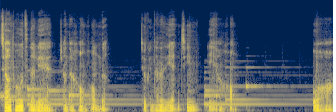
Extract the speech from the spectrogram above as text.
小兔子的脸长得红红的，就跟它的眼睛一样红。我，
